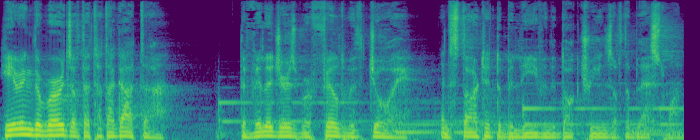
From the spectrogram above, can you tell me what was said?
Hearing the words of the Tathagata, the villagers were filled with joy and started to believe in the doctrines of the Blessed One.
